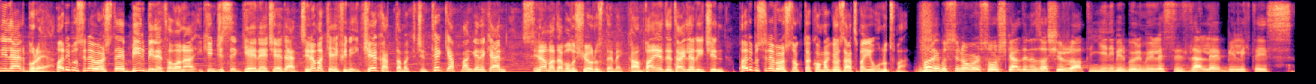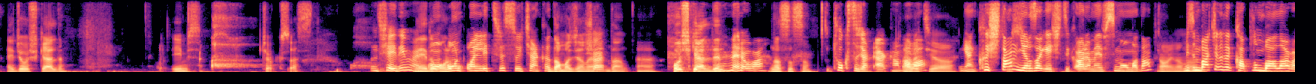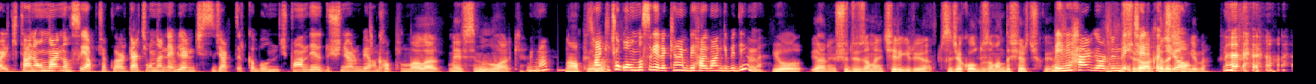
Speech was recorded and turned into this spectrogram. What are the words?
GNÇ'liler buraya. Paribus Universe'te bir bilet alana ikincisi GNÇ'den. Sinema keyfini ikiye katlamak için tek yapman gereken sinemada buluşuyoruz demek. Kampanya detayları için paribusuniverse.com'a göz atmayı unutma. Paribus Universe hoş geldiniz. Aşırı Rahat'ın yeni bir bölümüyle sizlerle birlikteyiz. Ece hoş geldin. İyi misin? Çok güzelsin. Şey değil mi? Neydi? O, On- 10, 10 litre su içen kadın. Damacanadan. Evet. Hoş geldin. Merhaba. Nasılsın? Çok sıcak Erkan hava. Evet ya. Yani kıştan Kesin. yaza geçtik ara mevsim olmadan. Aynen Bizim öyle. bahçede de kaplumbağalar var iki tane. Onlar nasıl yapacaklar? Gerçi onların evlerinin içi sıcaktır kabuğunun içi falan diye de düşünüyorum bir yandan. Kaplumbağalar mevsimi mi var ki? Bilmem. Ne yapıyorlar? Sanki çok olması gereken bir hayvan gibi değil mi? Yo yani üşüdüğü zaman içeri giriyor. Sıcak olduğu zaman dışarı çıkıyor. Beni her gördüğünde içeri arkadaşım kaçıyor. gibi.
